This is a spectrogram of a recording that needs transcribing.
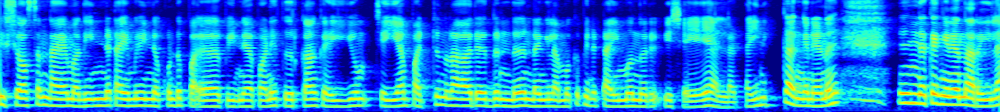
വിശ്വാസം ഉണ്ടായാൽ മതി. ഇന്ന ടൈമിൽ ഇന്നെ കൊണ്ട് പിന്നെ പണി തീർക്കാൻ കഴിയും ചെയ്യാൻ പറ്റും എന്നുള്ള ഒരു ഇതുണ്ടെന്നുണ്ടെങ്കിൽ നമുക്ക് പിന്നെ ടൈം ഒന്നൊരു അല്ല കേട്ടോ. എനിക്ക് അങ്ങനെയാണ് നിങ്ങൾക്ക് എങ്ങനെയാണെന്ന് അറിയില്ല.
